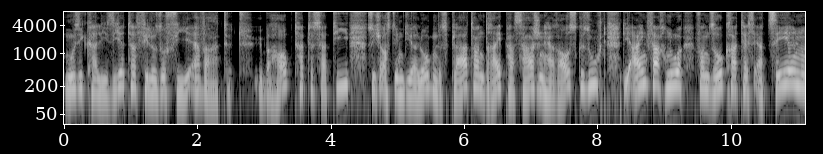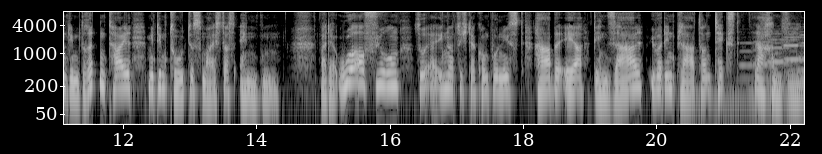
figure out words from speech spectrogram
Musikern radikalisierter Philosophie erwartet. Überhaupt hatte Satie sich aus den Dialogen des Platon drei Passagen herausgesucht, die einfach nur von Sokrates erzählen und im dritten Teil mit dem Tod des Meisters enden. Bei der Uraufführung, so erinnert sich der Komponist, habe er den Saal über den Platon-Text lachen sehen.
